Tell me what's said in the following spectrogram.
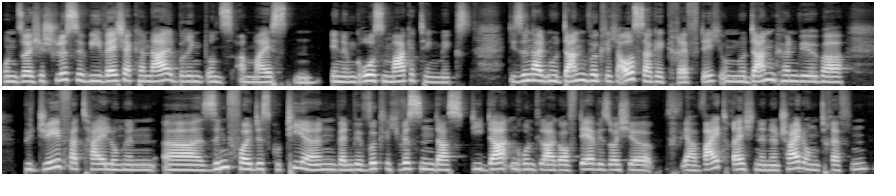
Und solche Schlüsse wie welcher Kanal bringt uns am meisten in einem großen Marketingmix, die sind halt nur dann wirklich aussagekräftig und nur dann können wir über Budgetverteilungen äh, sinnvoll diskutieren, wenn wir wirklich wissen, dass die Datengrundlage, auf der wir solche ja, weitreichenden Entscheidungen treffen,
